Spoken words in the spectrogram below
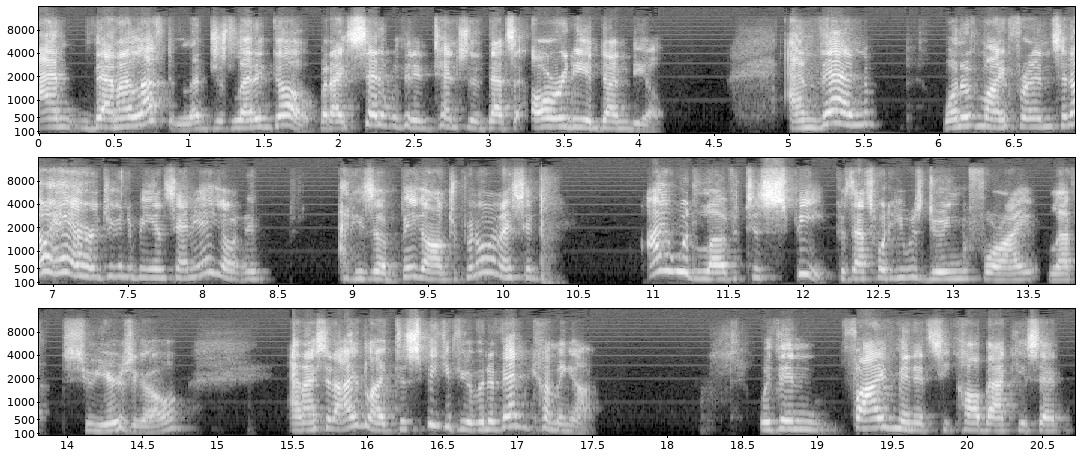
And then I left it, let, just let it go. But I said it with an intention that that's already a done deal. And then one of my friends said, Oh, hey, I heard you're going to be in San Diego. And, and he's a big entrepreneur. And I said, I would love to speak because that's what he was doing before I left two years ago. And I said, I'd like to speak if you have an event coming up. Within five minutes, he called back. He said,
